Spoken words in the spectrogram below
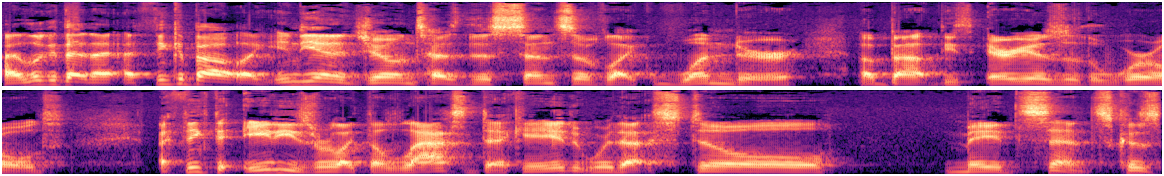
I look at that I think about like Indiana Jones has this sense of like wonder about these areas of the world. I think the 80s were like the last decade where that still made sense cuz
